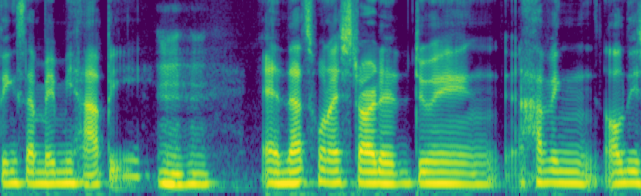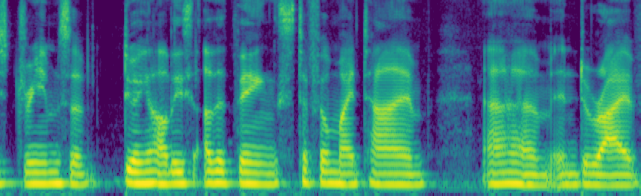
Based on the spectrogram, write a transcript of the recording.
things that made me happy. Mm-hmm. And that's when I started doing, having all these dreams of doing all these other things to fill my time um, and derive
